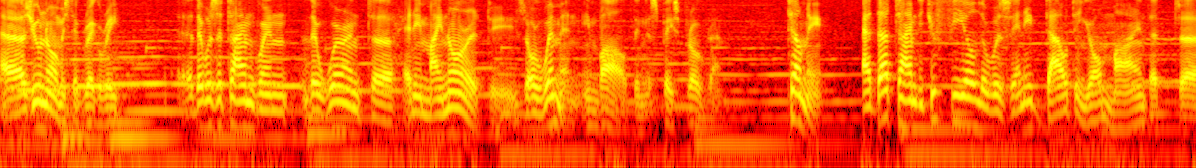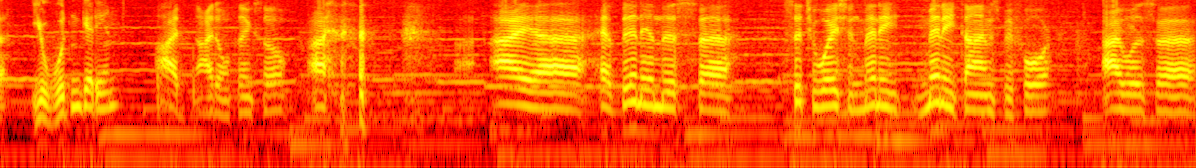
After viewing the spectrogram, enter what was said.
As you know, Mr. Gregory, uh, there was a time when there weren't uh, any minorities or women involved in the space program. Tell me, at that time, did you feel there was any doubt in your mind that uh, you wouldn't get in? I, I don't think so. I, I uh, have been in this uh, situation many, many times before. I was uh,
